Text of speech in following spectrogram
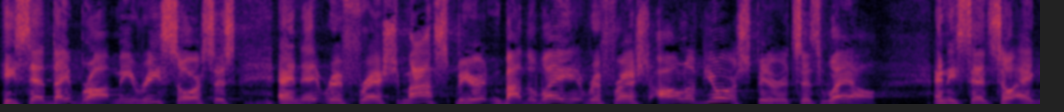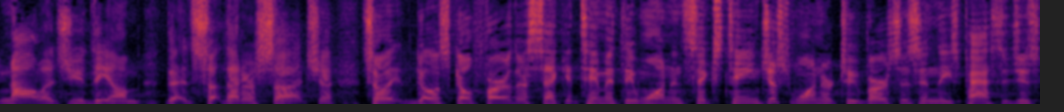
He said, They brought me resources and it refreshed my spirit. And by the way, it refreshed all of your spirits as well. And he said, So acknowledge you them that, are such. So let's go further. 2 Timothy 1 and 16, just one or two verses in these passages.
